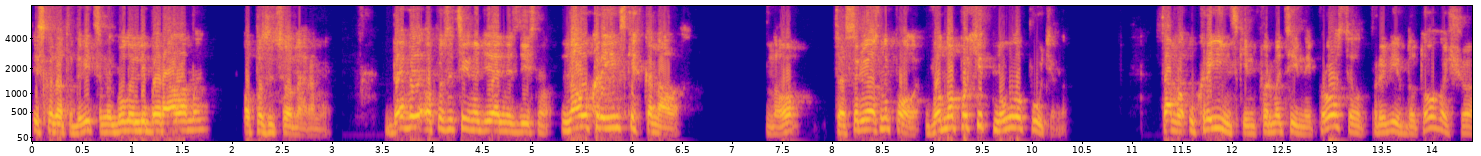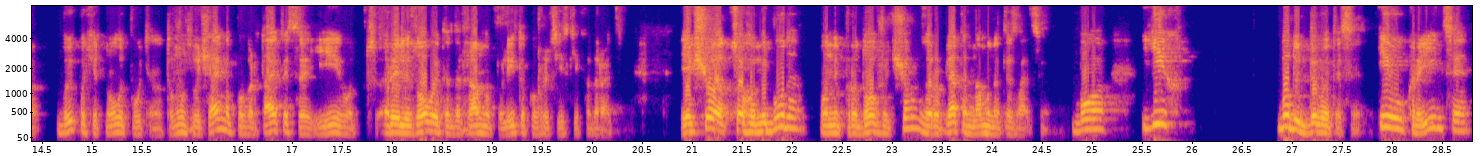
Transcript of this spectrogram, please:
І сказати: дивіться, ми були лібералами, опозиціонерами. Де ви опозиційну діяльність здійснили? На українських каналах. Ну, це серйозне поле. Воно похитнуло Путіна. Саме український інформаційний простіл привів до того, що ви похитнули Путіна. Тому, звичайно, повертайтеся і от реалізовуйте державну політику в Російській Федерації. Якщо цього не буде, вони продовжать що заробляти на монетизацію. Бо їх будуть дивитися і українці,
